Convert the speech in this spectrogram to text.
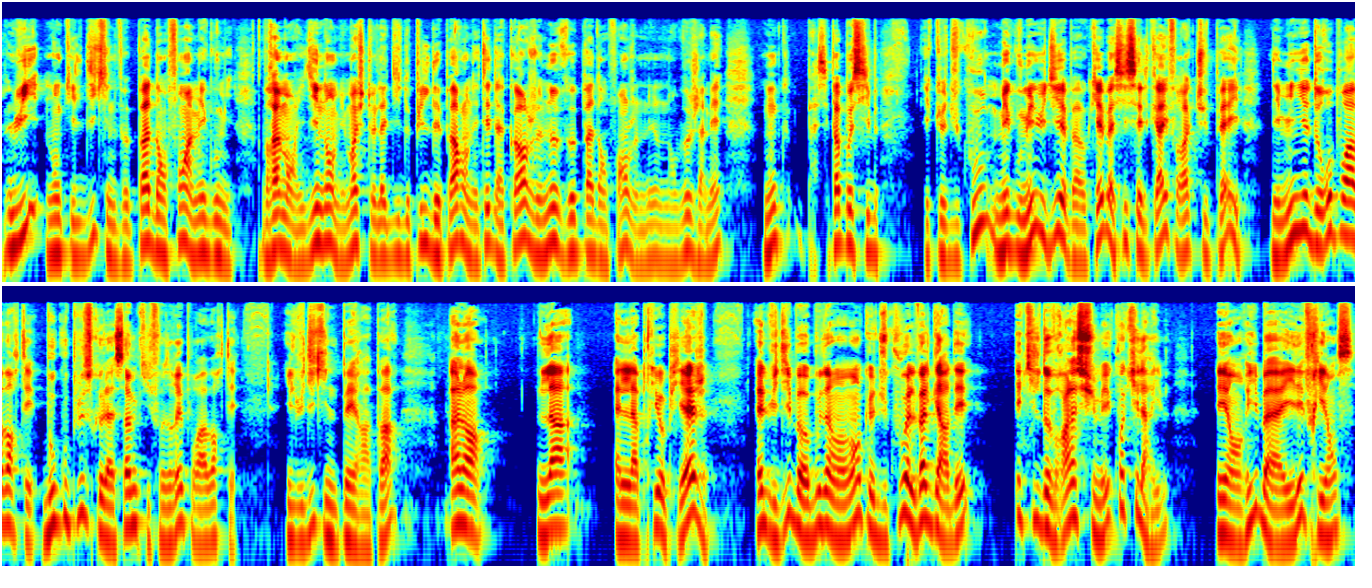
Lui, donc, il dit qu'il ne veut pas d'enfants à Megumi. Vraiment, il dit non, mais moi je te l'ai dit depuis le départ, on était d'accord, je ne veux pas d'enfants, je n'en veux jamais, donc bah, c'est pas possible. Et que du coup, Megumi lui dit eh bah, ok, bah, si c'est le cas, il faudra que tu payes des milliers d'euros pour avorter, beaucoup plus que la somme qu'il faudrait pour avorter. Il lui dit qu'il ne payera pas. Alors là, elle l'a pris au piège. Elle lui dit bah, au bout d'un moment que du coup, elle va le garder et qu'il devra l'assumer quoi qu'il arrive. Et Henri, bah, il est freelance.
